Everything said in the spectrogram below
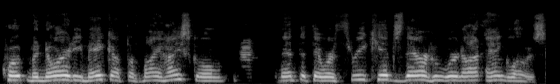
quote minority makeup of my high school meant that there were three kids there who were not Anglos.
